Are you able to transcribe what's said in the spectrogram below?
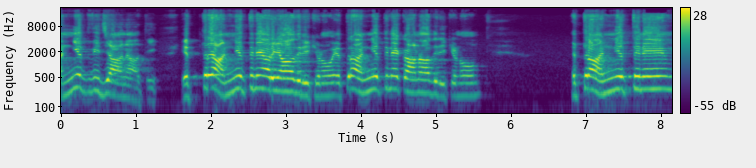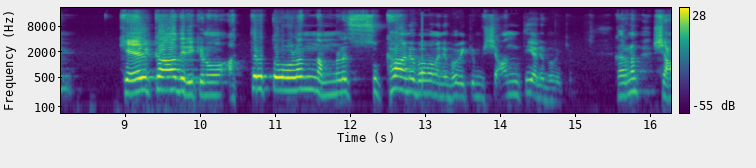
അന്യത് വിജാനാതി എത്ര അന്യത്തിനെ അറിയാതിരിക്കണോ എത്ര അന്യത്തിനെ കാണാതിരിക്കണോ എത്ര അന്യത്തിനെ കേൾക്കാതിരിക്കണോ അത്രത്തോളം നമ്മൾ സുഖാനുഭവം അനുഭവിക്കും ശാന്തി അനുഭവിക്കും. കാരണം ശാ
